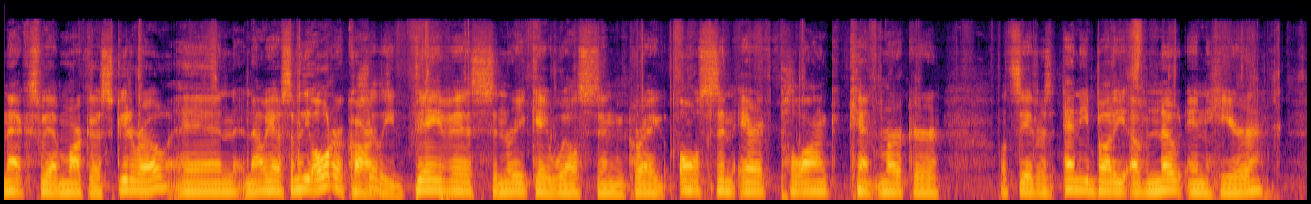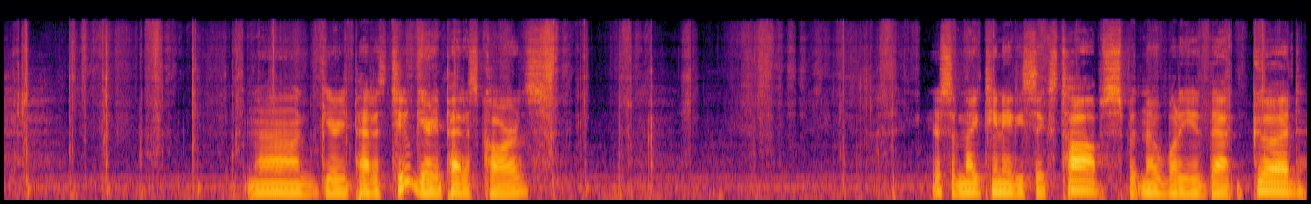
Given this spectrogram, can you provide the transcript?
Next, we have Marco Scutaro, and now we have some of the older cards. Chili Davis, Enrique Wilson, Craig Olson, Eric Plunk, Kent Mercker. Let's see if there's anybody of note in here. Uh, Gary Pettis, two Gary Pettis cards. Here's some 1986 Topps, but nobody that good.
